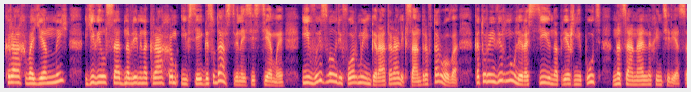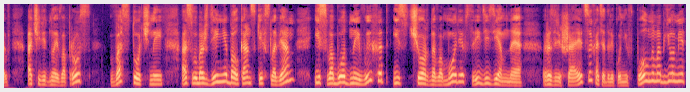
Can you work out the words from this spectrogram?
Крах военный явился одновременно крахом и всей государственной системы и вызвал реформы императора Александра II, которые вернули Россию на прежний путь национальных интересов. Очередной вопрос – восточный, освобождение балканских славян и свободный выход из Черного моря в Средиземное разрешается, хотя далеко не в полном объеме,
